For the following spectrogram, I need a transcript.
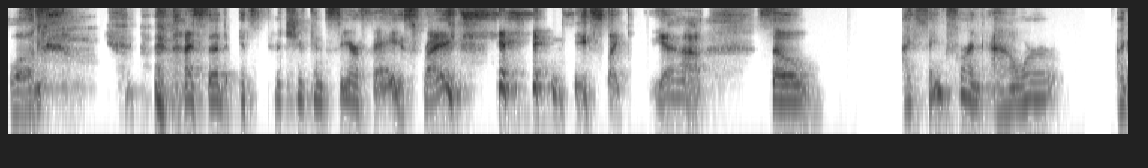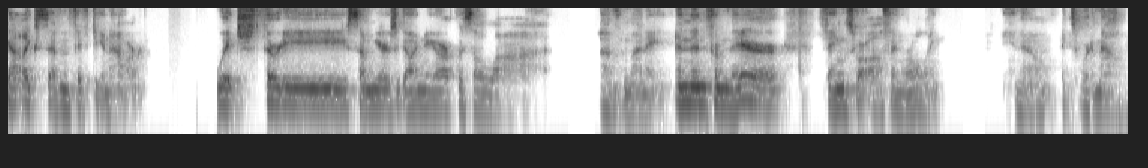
looked. And I said, It's because you can see her face, right? he's like, Yeah. So I think for an hour, I got like 750 an hour, which 30 some years ago in New York was a lot of money. And then from there, things were off and rolling. You know, it's word of mouth.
